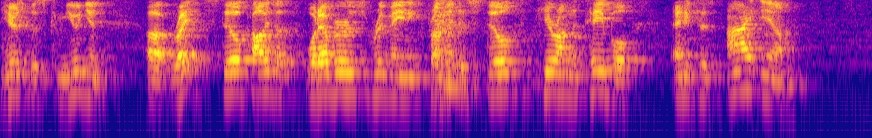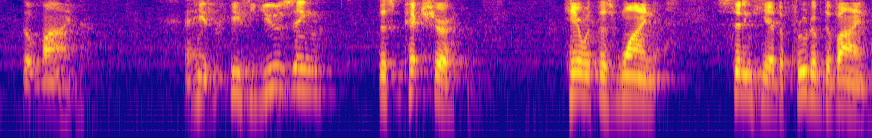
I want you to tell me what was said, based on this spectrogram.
Here's this communion uh, right? Still, probably the whatever is remaining from it is still here on the table. And he says, I am the vine. And he's, he's using this picture here with this wine sitting here, the fruit of the vine.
